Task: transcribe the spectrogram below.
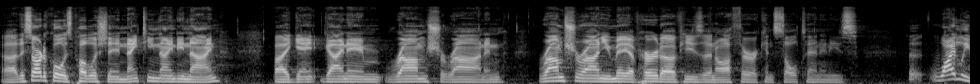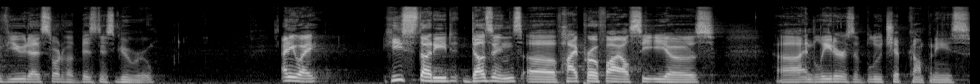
Uh, this article was published in 1999 by a guy named Ram Charan. And Ram Charan, you may have heard of. He's an author, a consultant, and he's uh, widely viewed as sort of a business guru. Anyway, he studied dozens of high profile CEOs uh, and leaders of blue chip companies,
